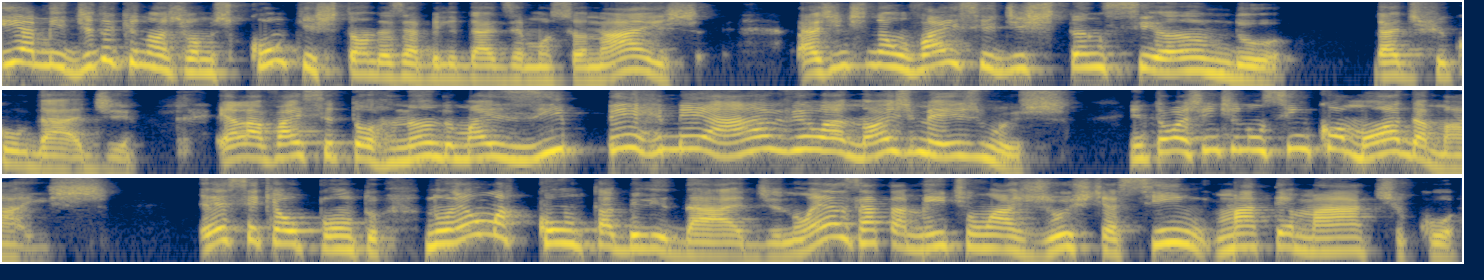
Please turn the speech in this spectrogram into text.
E à medida que nós vamos conquistando as habilidades emocionais, a gente não vai se distanciando da dificuldade. Ela vai se tornando mais impermeável a nós mesmos. Então a gente não se incomoda mais. Esse é que é o ponto. Não é uma contabilidade, não é exatamente um ajuste assim matemático,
